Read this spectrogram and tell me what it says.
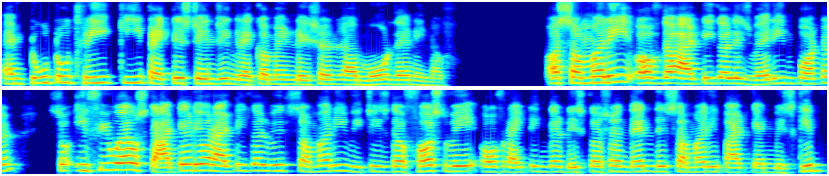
and two to three key practice changing recommendations are more than enough. A summary of the article is very important so if you have started your article with summary, which is the first way of writing the discussion, then this summary part can be skipped.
